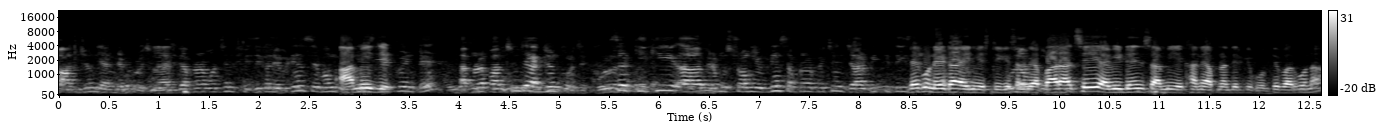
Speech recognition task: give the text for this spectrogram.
পাঁচজন ক্যান্ডিডেট করেছিলেন আজকে আপনারা বলছেন ফিজিক্যাল এভিডেন্স এবং আমি স্টেটমেন্টে আপনারা পাচ্ছেন যে একজন করেছে। স্যার কি কি এরকম স্ট্রং এভিডেন্স আপনারা পেয়েছেন যার ভিত্তিতে দেখুন এটা ইনভেস্টিগেশন ব্যাপার আছে এভিডেন্স আমি এখানে আপনাদেরকে বলতে পারব না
